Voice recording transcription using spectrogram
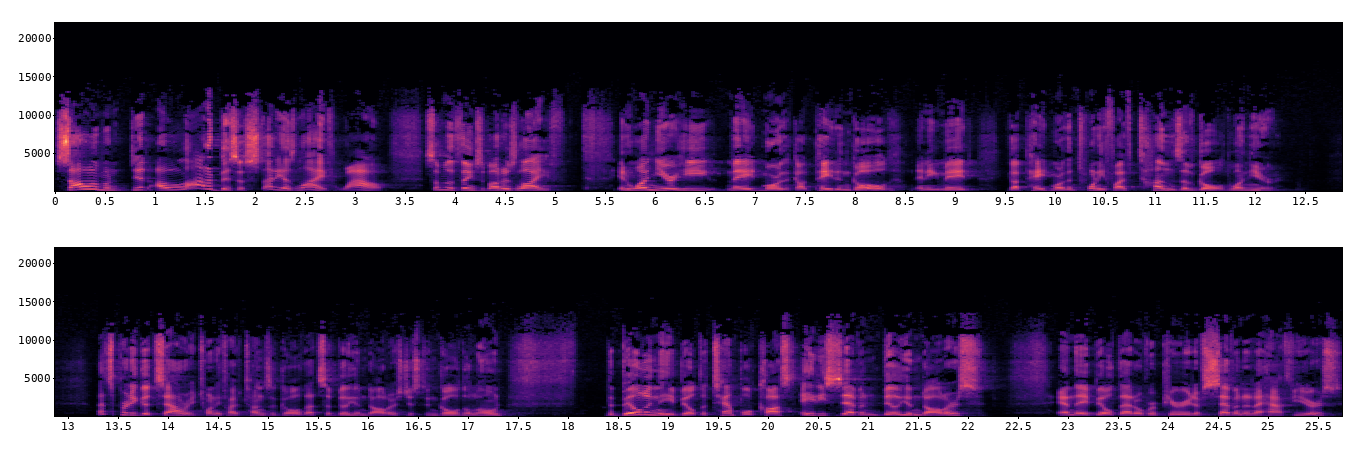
Solomon did a lot of business. Study his life. Wow. Some of the things about his life. In one year, he made more that got paid in gold, and he made got paid more than 25 tons of gold one year. That's a pretty good salary, 25 tons of gold. That's a billion dollars just in gold alone. The building that he built, the temple, cost $87 billion, and they built that over a period of seven and a half years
